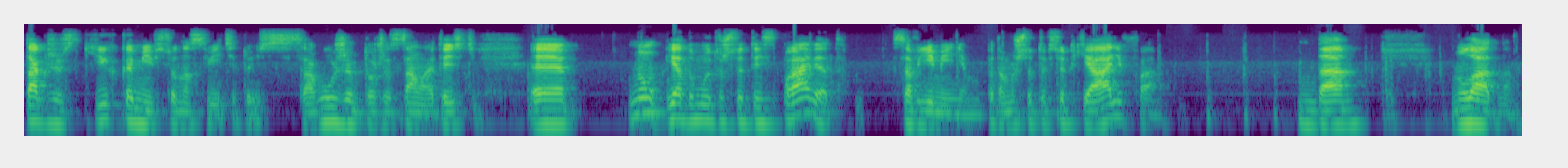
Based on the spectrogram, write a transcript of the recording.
Также с кирками все на свете. То есть, с оружием то же самое. То есть, э, ну, я думаю, то, что это исправят со временем. Потому что это все-таки альфа. Да. Ну ладно.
